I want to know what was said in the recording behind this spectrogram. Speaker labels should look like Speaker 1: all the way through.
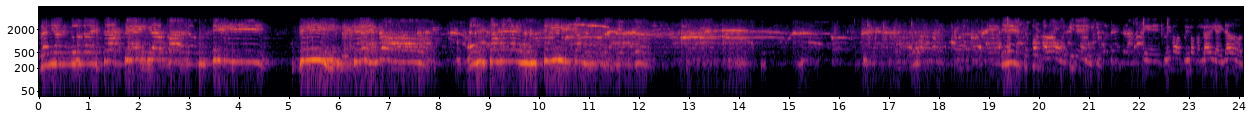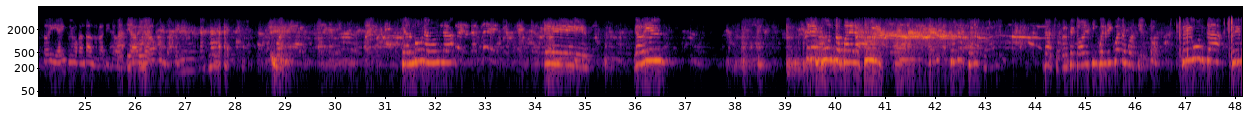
Speaker 1: Planeando la para que no.
Speaker 2: Silencio, por favor, silencio. Estuvimos, con Gaby aislados hoy y ahí estuvimos cantando un ratito.
Speaker 1: Es,
Speaker 2: Gaby, los dos juntos.
Speaker 1: Bueno. Se armó una onda. Eh, Gabriel, tres puntos para el azul. Nacho, Nacho, Nacho, Gabriel. Nacho, perfecto, el 54%. Pregunta, pregunta.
